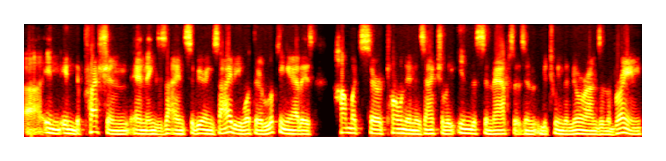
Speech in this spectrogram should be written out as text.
uh, in in depression and anxiety and severe anxiety, what they're looking at is how much serotonin is actually in the synapses in between the neurons in the brain.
